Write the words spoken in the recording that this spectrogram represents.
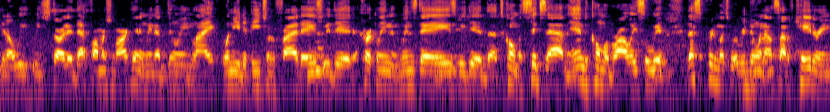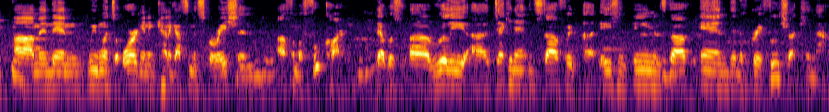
you know, we, we started that farmers market, and we ended up doing like Juanita Beach on Fridays. Mm-hmm. We did Kirkland on Wednesdays. We did the Tacoma Sixth Ave and Tacoma Broadway. So we that's pretty much what we're doing outside of catering. Mm-hmm. Um, and then we went to Oregon and kind of got some inspiration uh, from a food cart Mm-hmm. that was uh, really uh, decadent and stuff with uh, Asian theme and Mm-hmm. stuff. And then a great food truck came out.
